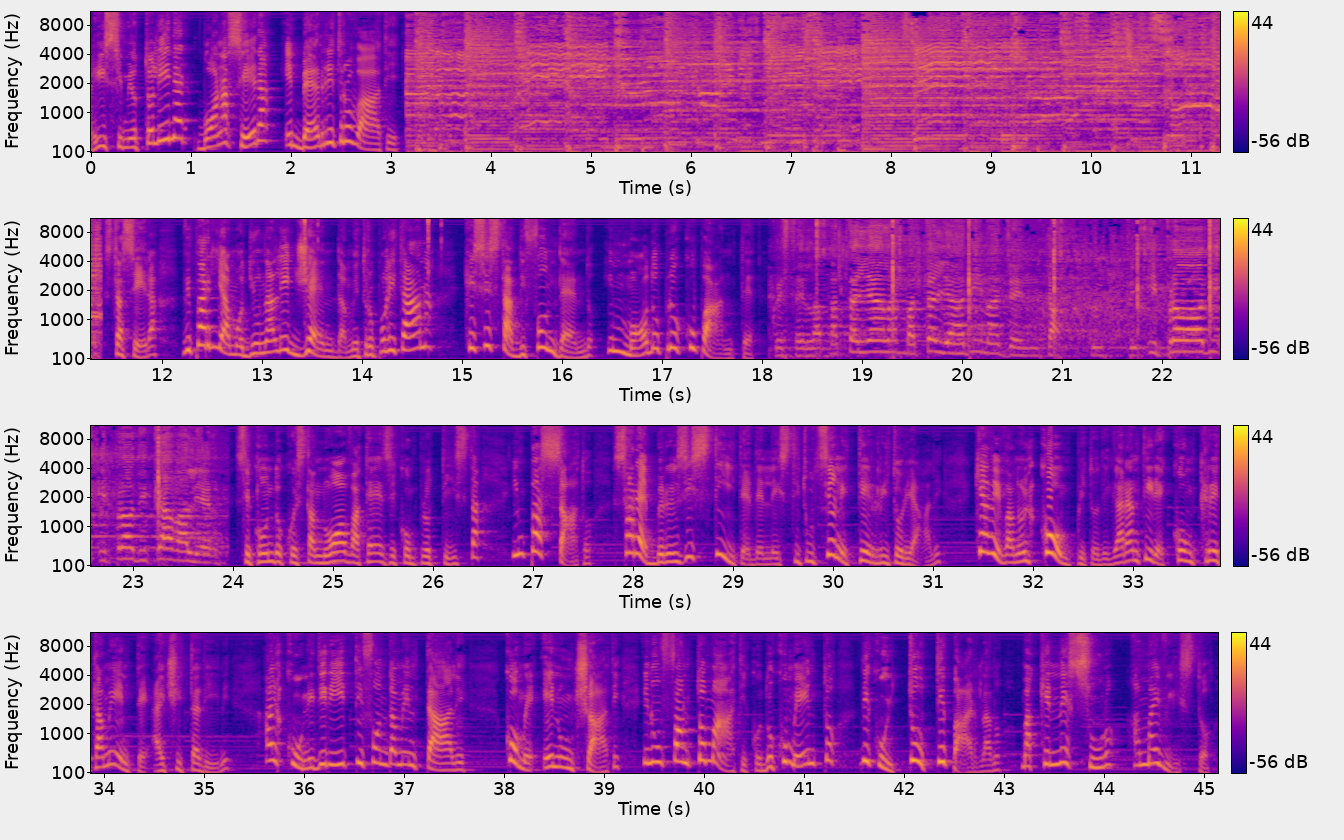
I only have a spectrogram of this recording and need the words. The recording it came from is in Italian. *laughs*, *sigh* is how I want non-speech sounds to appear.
Carissimi Ottoliner, buonasera e ben ritrovati. Stasera vi parliamo di una leggenda metropolitana che si sta diffondendo in modo preoccupante. Questa è la battaglia, la battaglia di Magenta, tutti i prodi, i prodi cavalier. Secondo questa nuova tesi complottista, in passato sarebbero esistite delle istituzioni territoriali che avevano il compito di garantire concretamente ai cittadini alcuni diritti fondamentali come enunciati in un fantomatico documento di cui tutti parlano ma che nessuno ha mai visto.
